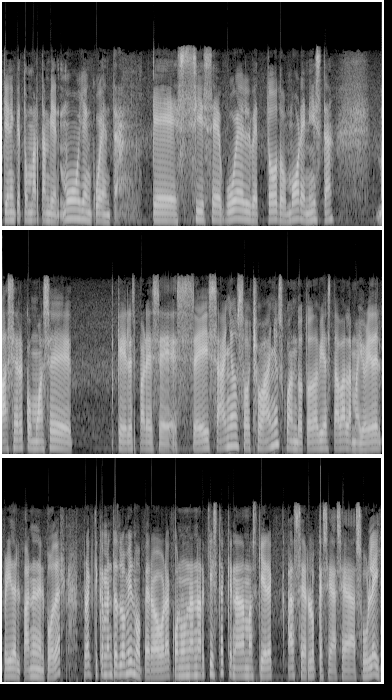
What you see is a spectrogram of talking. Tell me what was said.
Tienen que tomar también muy en cuenta que si se vuelve todo morenista, va a ser como hace, ¿qué les parece? ¿Seis años, ocho años, cuando todavía estaba la mayoría del PRI del PAN en el poder prácticamente es lo mismo, pero ahora con un anarquista que nada más quiere hacer lo que se hace a su ley.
